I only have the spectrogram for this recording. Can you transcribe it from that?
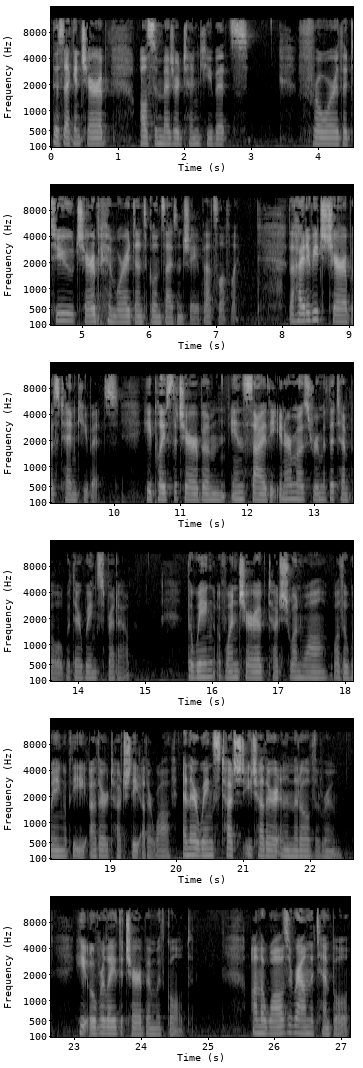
The second cherub also measured 10 cubits for the two cherubim were identical in size and shape. That's lovely. The height of each cherub was 10 cubits. He placed the cherubim inside the innermost room of the temple with their wings spread out. The wing of one cherub touched one wall, while the wing of the other touched the other wall, and their wings touched each other in the middle of the room. He overlaid the cherubim with gold. On the walls around the temple,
